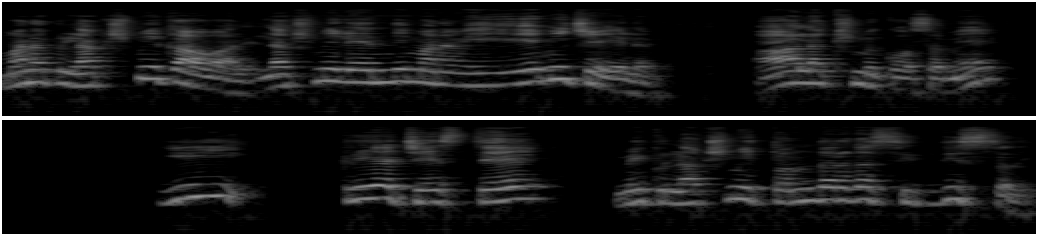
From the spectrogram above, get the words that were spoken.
మనకు లక్ష్మి కావాలి. లక్ష్మి లేనిది మనం ఏమీ చేయలేం. ఆ లక్ష్మి కోసమే ఈ క్రియ చేస్తే మీకు లక్ష్మి తొందరగా సిద్ధిస్తుంది.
